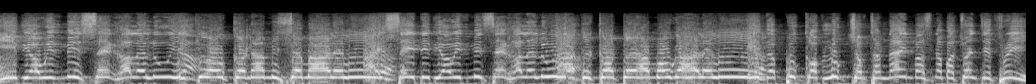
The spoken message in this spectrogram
If you are with me say hallelujah. I said if you are with me say hallelujah. Ya mauga hallelujah. In the book of luke chapter 9 verse number 23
